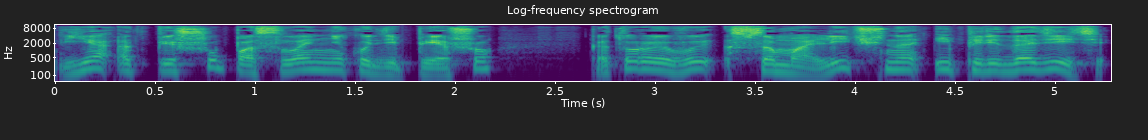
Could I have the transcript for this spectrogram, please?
я отпишу посланнику депешу, которую вы самолично и передадите.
